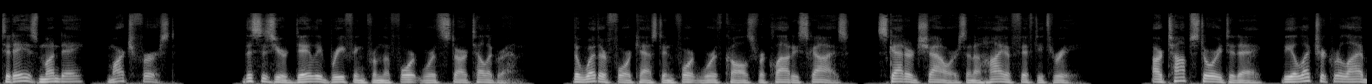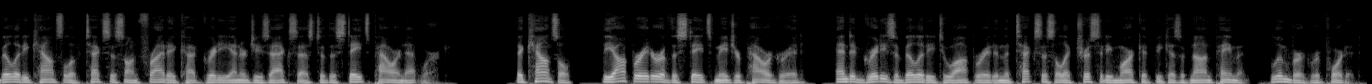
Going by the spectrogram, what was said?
Today is Monday, March 1st. This is your daily briefing from the Fort Worth Star Telegram. The weather forecast in Fort Worth calls for cloudy skies, scattered showers, and a high of 53. Our top story today the Electric Reliability Council of Texas on Friday cut Griddy Energy's access to the state's power network. The council, the operator of the state's major power grid, ended Griddy's ability to operate in the Texas electricity market because of non payment, Bloomberg reported.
